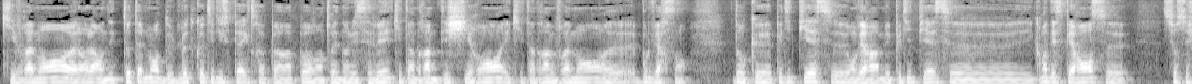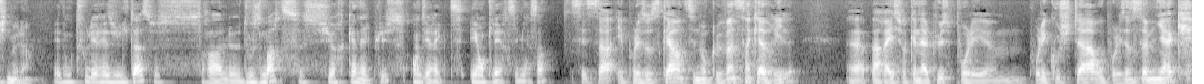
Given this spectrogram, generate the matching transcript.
qui est vraiment, alors là, on est totalement de l'autre côté du spectre par rapport à Antoine dans les Cévennes, qui est un drame déchirant et qui est un drame vraiment euh, bouleversant. Donc, euh, petite pièce, euh, on verra, mais petite pièce et grande espérance sur ce film-là. Et donc, tous les résultats, ce sera le 12 mars sur Canal+, en direct et en clair, c'est bien ça? C'est ça, et pour les Oscars, c'est donc le 25 avril. Euh, pareil sur Canal Plus pour les pour les couches tard ou pour les insomniaques,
